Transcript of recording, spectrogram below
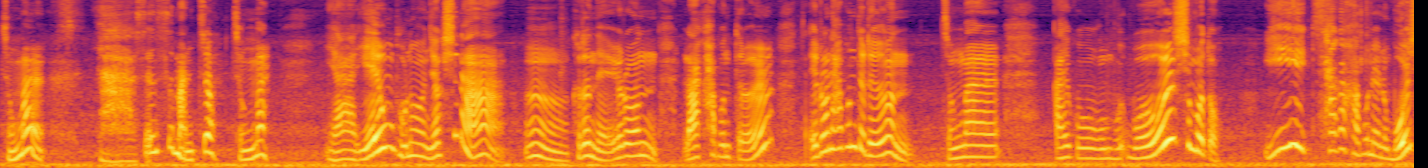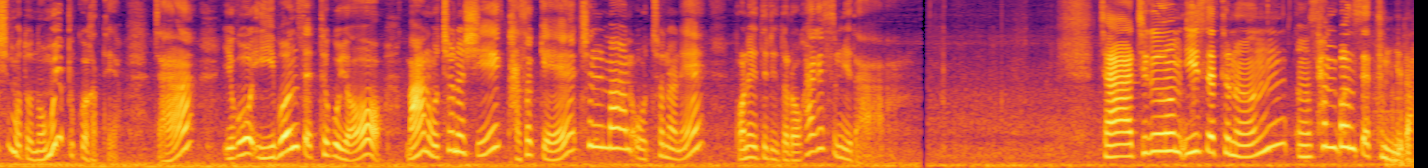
정말 야 센스 만점 정말. 야 예운 분은 역시나 응 그렇네 요런 락 화분들 자, 이런 화분들은 정말 아이고 뭐- 뭘 심어도 이 사각 화분에는 뭘 심어도 너무 예쁠 것 같아요. 자, 이거 2번 세트고요. 15,000원씩 5개 75,000원에 보내드리도록 하겠습니다. 자, 지금 이 세트는 어, 3번 세트입니다.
